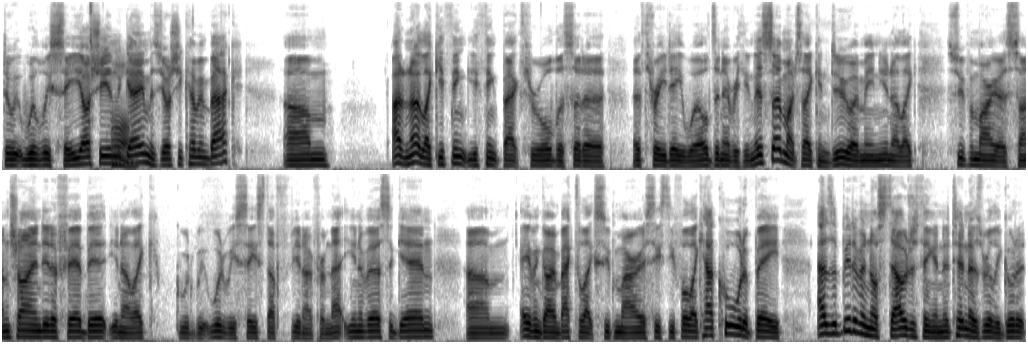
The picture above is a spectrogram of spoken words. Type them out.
Do we will we see Yoshi in the Oh. game? Is Yoshi coming back? Um, I don't know. Like you think you think back through all the sort of the 3D worlds and everything. There's so much they can do. I mean, you know, like Super Mario Sunshine did a fair bit. You know, like would we would we see stuff you know from that universe again? Um, even going back to like Super Mario 64, like how cool would it be as a bit of a nostalgia thing? And Nintendo's really good at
